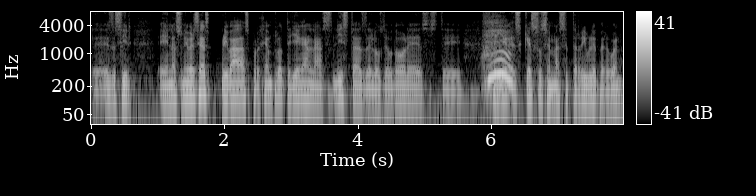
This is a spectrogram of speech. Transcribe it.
Eh, Es decir, en las universidades privadas, por ejemplo, te llegan las listas de los deudores, este, te llega- es que eso se me hace terrible, pero bueno,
